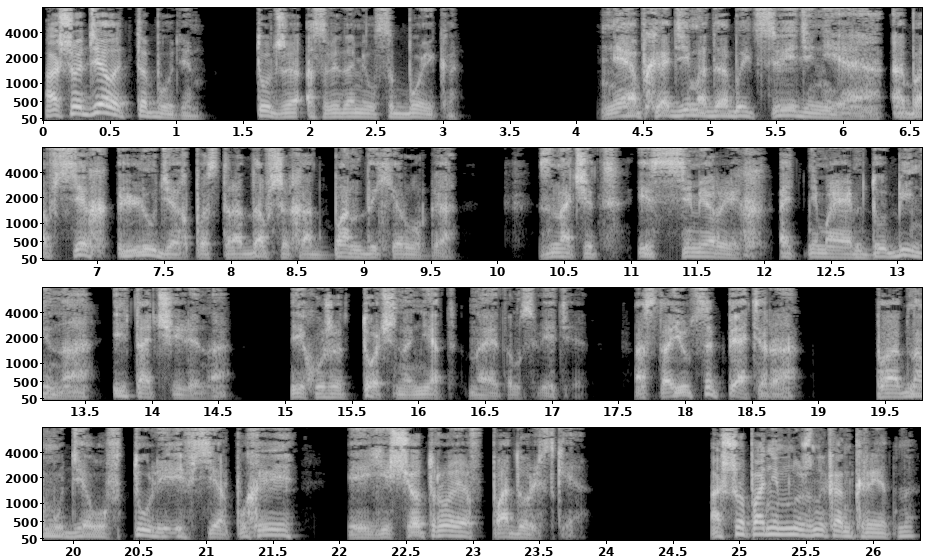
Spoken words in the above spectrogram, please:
«А что делать-то будем?» — тут же осведомился Бойко. Необходимо добыть сведения обо всех людях, пострадавших от банды хирурга. Значит, из семерых отнимаем Дубинина и Точилина. Их уже точно нет на этом свете. Остаются пятеро. По одному делу в Туле и в Серпухове, и еще трое в Подольске. А что по ним нужно конкретно?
